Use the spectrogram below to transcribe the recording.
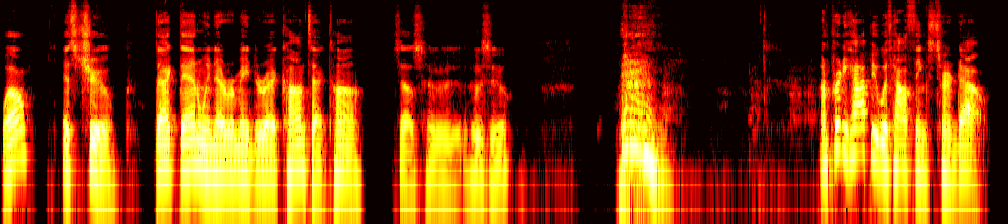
Well, it's true. Back then we never made direct contact, huh? Says who, who's who. I'm pretty happy with how things turned out,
